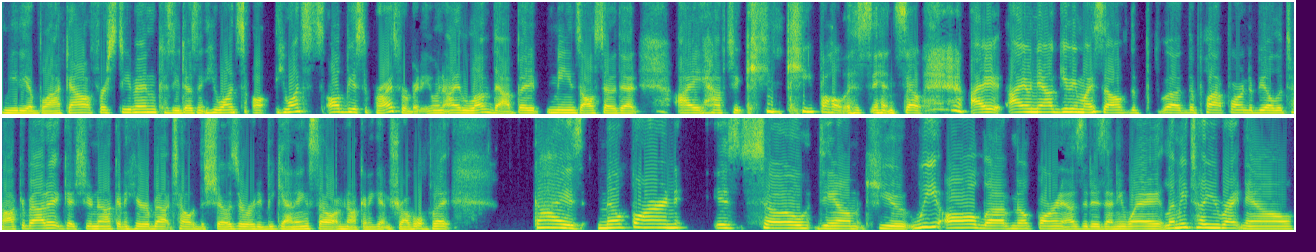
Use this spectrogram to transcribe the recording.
media blackout for Stephen because he doesn't he wants all, he wants all to be a surprise for everybody and I love that but it means also that I have to keep all this in so I I am now giving myself the uh, the platform to be able to talk about it because you're not going to hear about till the show's are already beginning so I'm not going to get in trouble but guys Milk Barn is so damn cute. We all love Milk Barn as it is anyway. Let me tell you right now,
